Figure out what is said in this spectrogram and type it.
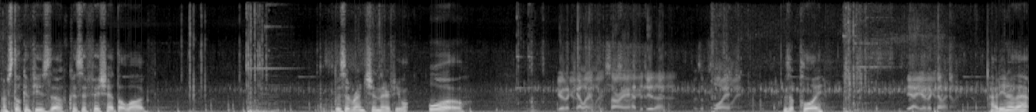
I'm still confused though, because the Fish had the log. There's a wrench in there if you want. Whoa. You're the killer. I'm sorry I had to do that. It was a ploy. There's a ploy. Yeah, you're the killer. How do you know that?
